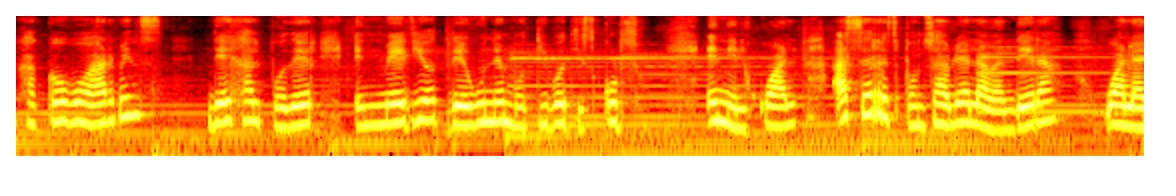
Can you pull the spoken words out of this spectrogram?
Jacobo Arbenz deja el poder en medio de un emotivo discurso, en el cual hace responsable a la bandera o a la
